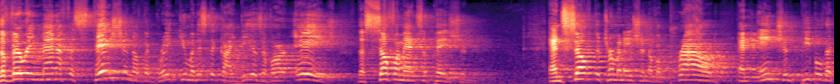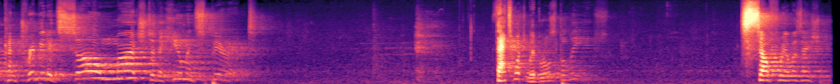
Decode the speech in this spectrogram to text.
the very manifestation of the great humanistic ideas of our age, the self emancipation, and self determination of a proud and ancient people that contributed so much to the human spirit. That's what liberals believe self realization,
